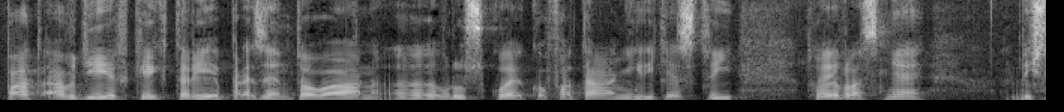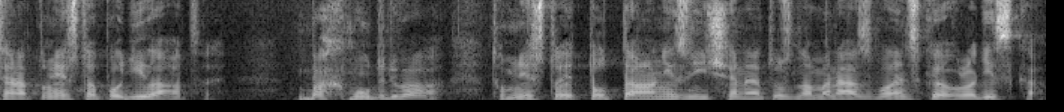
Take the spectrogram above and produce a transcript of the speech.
Pad Avdijivky, který je prezentován eh, v Rusku jako fatální vítězství, to je vlastně, když se na to město podíváte, Bachmut 2. To město je totálně zničené, to znamená z vojenského hlediska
